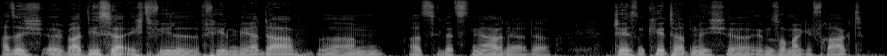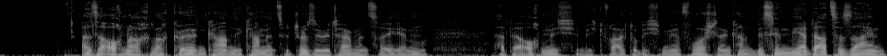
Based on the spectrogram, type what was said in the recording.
Also ich äh, war dieses Jahr echt viel, viel mehr da. Ähm, als die letzten Jahre. Der, der Jason Kidd hat mich äh, im Sommer gefragt, als er auch nach, nach Köln kam, die kam ja zu Jersey Retirement zur EM, hat er auch mich, mich gefragt, ob ich mir vorstellen kann, ein bisschen mehr da zu sein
